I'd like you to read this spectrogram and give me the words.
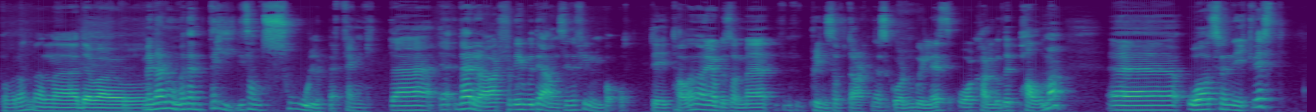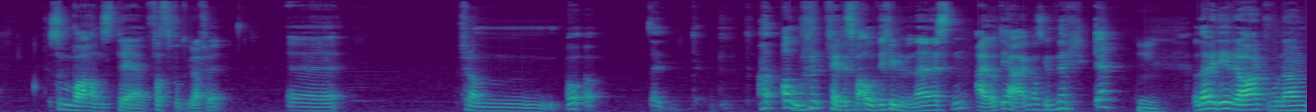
på forhånd. Men eh, det var jo men det er noe med den veldig sånn solbefengte Det er rart, fordi Woody Allen sine filmer på 80-tallet Når han jobbet sammen med Prince of Darkness, Gordon Willis og Carlo de Palma, eh, og Sven Nyquist, som var hans tre faste fotografer eh, Fram og, eh, alle, Felles for alle de filmene, nesten, er jo at de er ganske mørke. Mm. Og det er veldig rart hvordan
